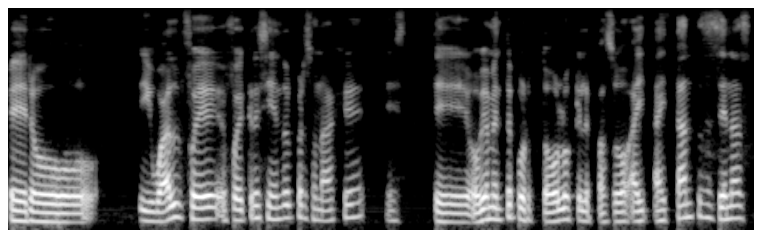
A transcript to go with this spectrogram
pero igual fue, fue creciendo el personaje, este, obviamente por todo lo que le pasó. Hay, hay tantas escenas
